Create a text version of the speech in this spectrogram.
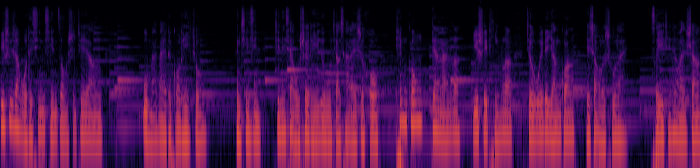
于是让我的心情总是这样雾霾霾的过了一周。很庆幸今天下午睡了一个午觉下来之后，天空变蓝了，雨水停了，久违的阳光也照了出来。所以今天晚上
